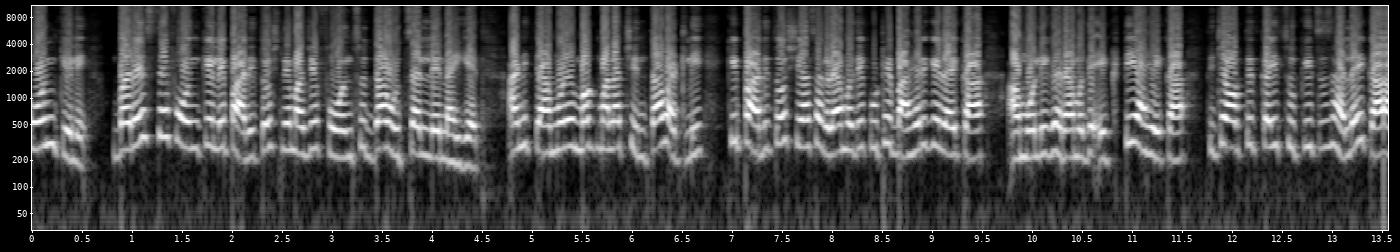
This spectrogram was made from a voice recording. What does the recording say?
फोन केले. बरेचसे फोन केले पारितोषने माझे फोन सुद्धा उचलले नाहीयेत. आणि त्यामुळे मग मला चिंता वाटली की पारितोष या सगळ्यामध्ये कुठे बाहेर गेलाय का? अमोली घरामध्ये एकटी आहे का? तिच्या बाबतीत काही चुकीचं झालंय का?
